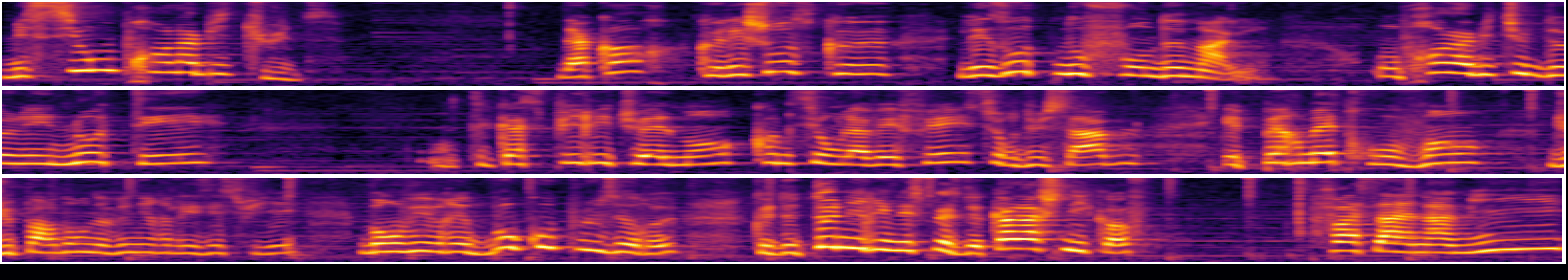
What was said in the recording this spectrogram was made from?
Mais si on prend l'habitude, d'accord, que les choses que les autres nous font de mal, on prend l'habitude de les noter, en tout cas spirituellement, comme si on l'avait fait sur du sable, et permettre au vent du pardon de venir les essuyer, ben on vivrait beaucoup plus heureux que de tenir une espèce de kalachnikov face à un ami,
